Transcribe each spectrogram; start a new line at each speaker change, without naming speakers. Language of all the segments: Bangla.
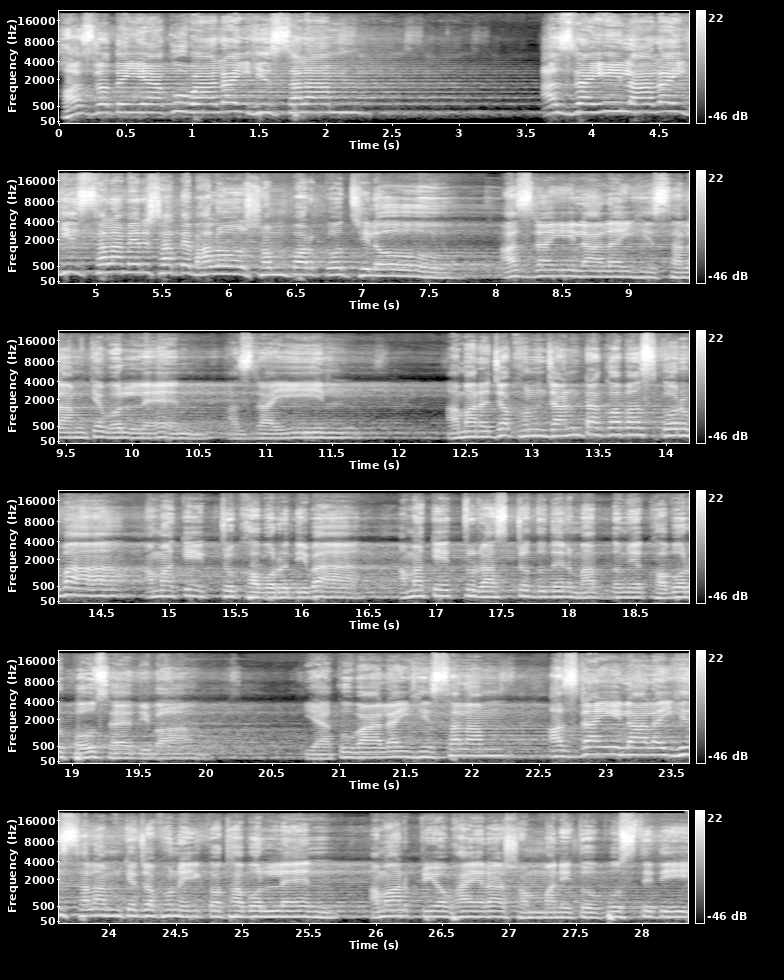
হজরত ইয়াকুব সালাম, আজরাইল সালামের সাথে ভালো সম্পর্ক ছিল। আজরাইল সালামকে বললেন, আজরাইল, আমার যখন জানটা কবাস করবা, আমাকে একটু খবর দিবা, আমাকে একটু রাষ্ট্রদূতের মাধ্যমে খবর পৌঁছায় দিবা। ইয়াকুব সালাম, আজরাইল সালামকে যখন এই কথা বললেন, আমার প্রিয় ভাইয়েরা সম্মানিত উপস্থিতি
